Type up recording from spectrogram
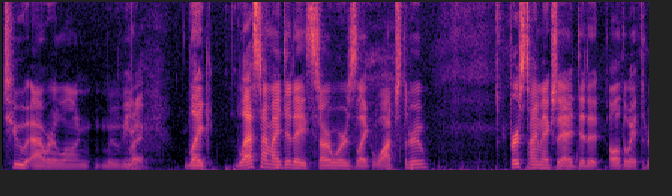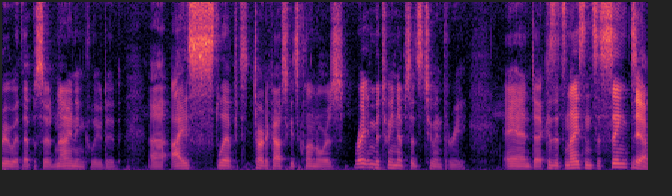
two hour long movie. Right. Like last time I did a Star Wars like watch through. First time actually I did it all the way through with episode nine included. Uh, I slipped Tartakovsky's Clone Wars right in between episodes two and three, and because it's nice and succinct, Yeah.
